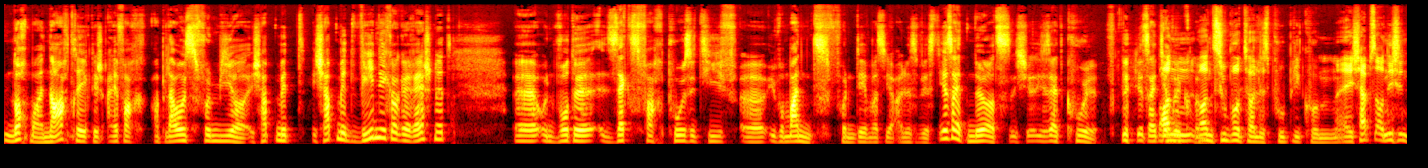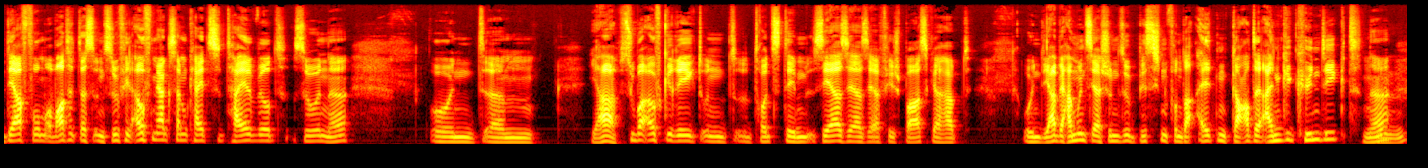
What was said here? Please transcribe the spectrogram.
nochmal nachträglich einfach Applaus von mir. Ich habe mit, ich habe mit weniger gerechnet äh, und wurde sechsfach positiv äh, übermannt von dem, was ihr alles wisst. Ihr seid Nerds, ich, ihr seid cool. ihr seid war, ein, war ein super tolles Publikum. Ich habe es auch nicht in der Form erwartet, dass uns so viel Aufmerksamkeit zuteil wird, so ne. Und ähm, ja, super aufgeregt und äh, trotzdem sehr, sehr, sehr viel Spaß gehabt. Und ja, wir haben uns ja schon so ein bisschen von der alten Garde angekündigt. Ne? Mhm.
